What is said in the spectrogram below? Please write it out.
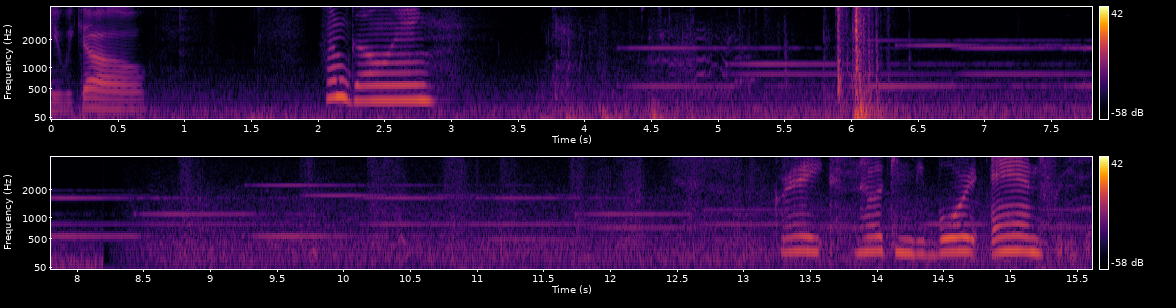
Here we go. I'm going. Great, now it can be bored and freezing.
